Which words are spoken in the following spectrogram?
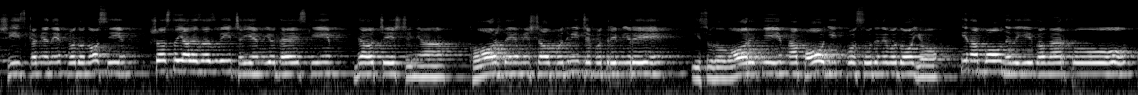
шість кам'яних водоносів, що стояли за звичаєм юдейським для очищення. Кожний вміщав по дві чи по три міри. Ісус говорить їм, наповніть посудини водою, і наповнили їх доверху.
